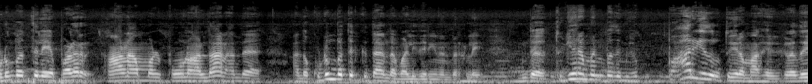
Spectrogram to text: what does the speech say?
குடும்பத்திலே பலர் காணாமல் போனால்தான் அந்த அந்த குடும்பத்திற்கு தான் இந்த வழி தெரியும் நண்பர்களே. இந்த துயரம் என்பது மிக பாரியது ஒரு துயரமாக இருக்கிறது.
